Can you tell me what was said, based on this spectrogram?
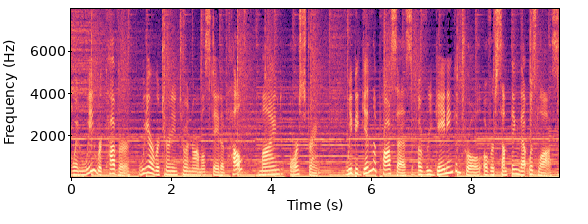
When we recover, we are returning to a normal state of health, mind, or strength. We begin the process of regaining control over something that was lost.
